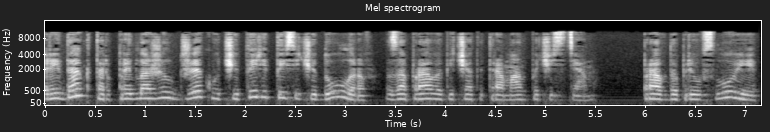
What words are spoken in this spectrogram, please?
Редактор предложил Джеку 4000 долларов за право печатать роман по частям. Правда, при условии,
